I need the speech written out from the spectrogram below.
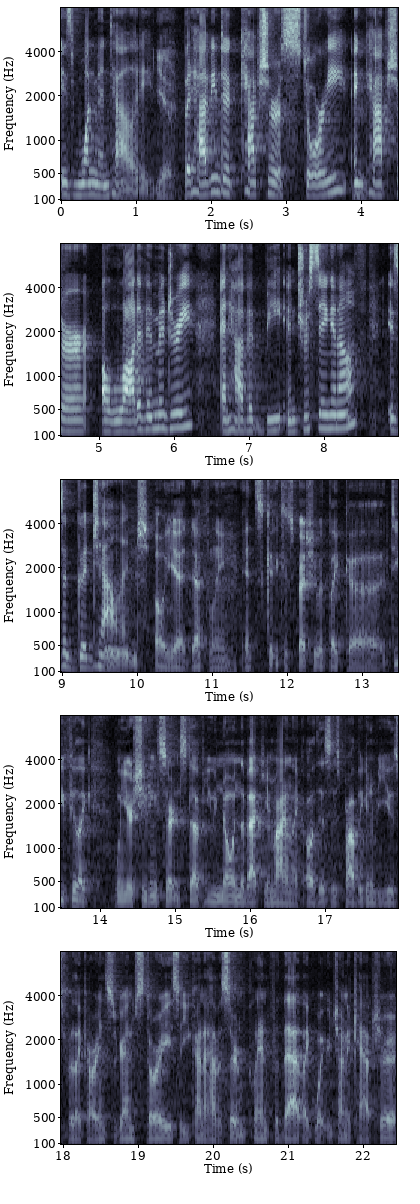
is one mentality. Yep. But having to capture a story and mm. capture a lot of imagery and have it be interesting enough is a good challenge. Oh yeah, definitely. It's especially with like. Uh, do you feel like when you're shooting certain stuff, you know in the back of your mind, like, oh, this is probably going to be used for like our Instagram story, so you kind of have a certain plan for that, like what you're trying to capture,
